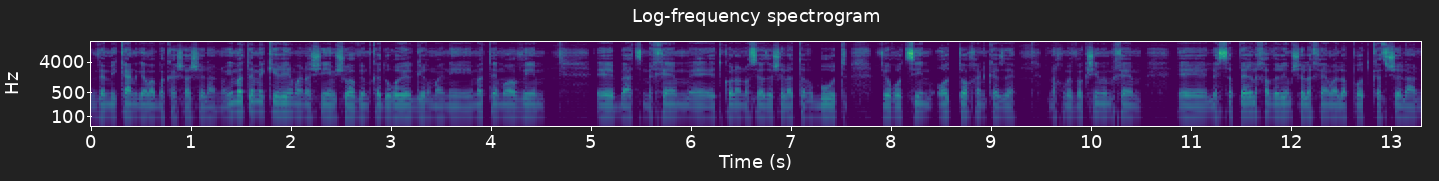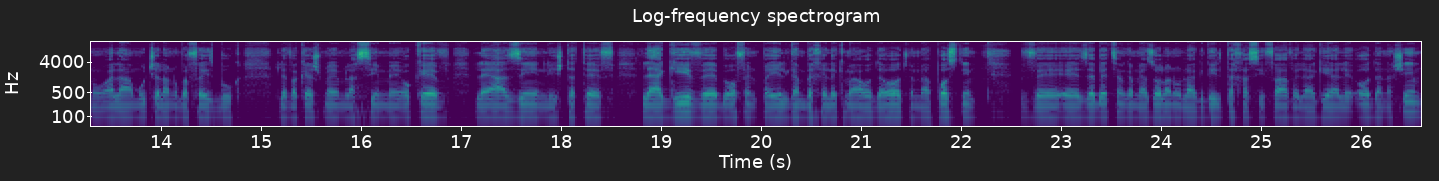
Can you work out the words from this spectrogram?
ומכאן גם הבקשה שלנו. אם אתם מכירים אנשים שאוהבים כדורגל גרמני, אם אתם אוהבים בעצמכם את כל הנושא הזה של התרבות ורוצים עוד תוכן כזה, אנחנו מבקשים מכם לספר לחברים שלכם על הפודקאסט שלנו, על העמוד שלנו בפייסבוק, לבקש מהם לשים אה, עוקב, להאזין, להשתתף, להגיב אה, באופן פעיל גם בחלק מההודעות ומהפוסטים וזה בעצם גם יעזור לנו להגדיל את החשיפה ולהגיע לעוד אנשים.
